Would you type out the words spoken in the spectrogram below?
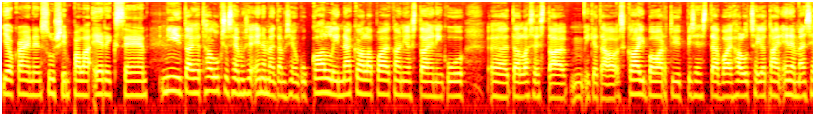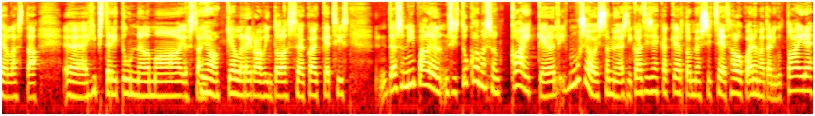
jokainen sushin pala erikseen. Niin, tai että haluatko semmoisen enemmän tämmöisen jonkun kalliin näköalapaikan jostain niin kuin, äh, tällaisesta, mikä tämä on, skybar-tyyppisestä, vai haluatko jotain enemmän sellaista äh, hipsteritunnelmaa jostain Joo. kellariravintolassa ja kaikkea. Et Siis, tässä on niin paljon, siis Tukholmassa on kaikkea, museoissa myös, niin kannattaa siis ehkä kertoa myös sit se, että haluatko enemmän jotain niin kuin taide-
